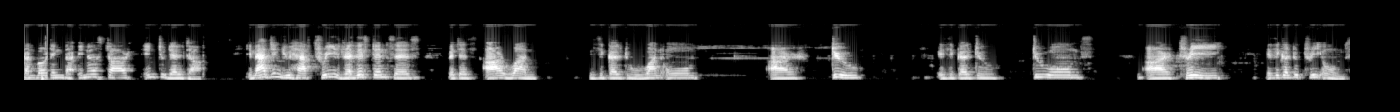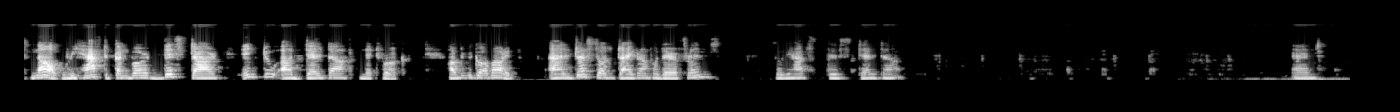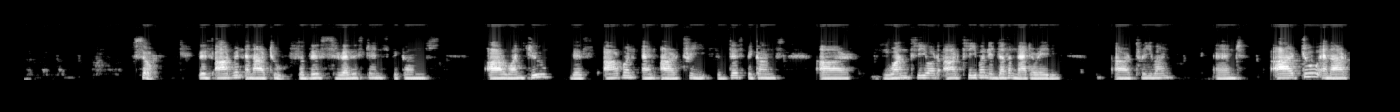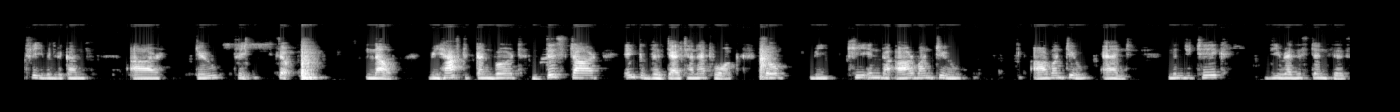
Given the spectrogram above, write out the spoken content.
converting the inner star into delta. Imagine you have three resistances which is R1 is equal to 1 ohm, R2 is equal to 2 ohms, R3 is equal to 3 ohms. Now we have to convert this star into a delta network. How do we go about it? I'll just draw the diagram for the reference. So we have this delta. And so this R1 and R2 so this resistance becomes R12 this R1 and R3 so this becomes R13 or R31 it doesn't matter really. R31 and R2 and R3 which becomes R23 so now we have to convert this star into this delta network. So we key in the R12 R12 and then you take the resistances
